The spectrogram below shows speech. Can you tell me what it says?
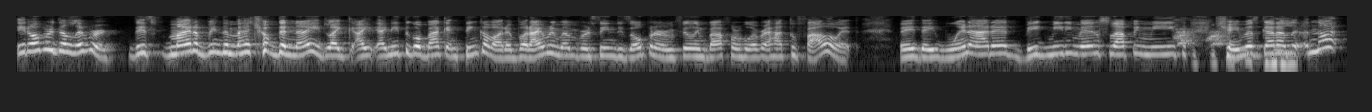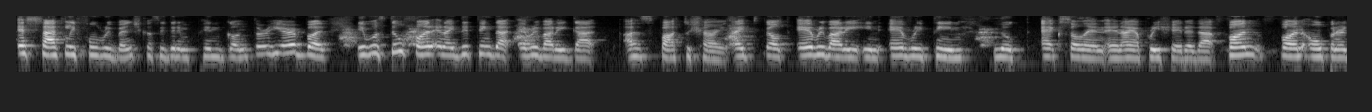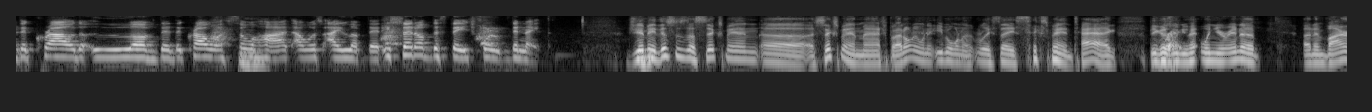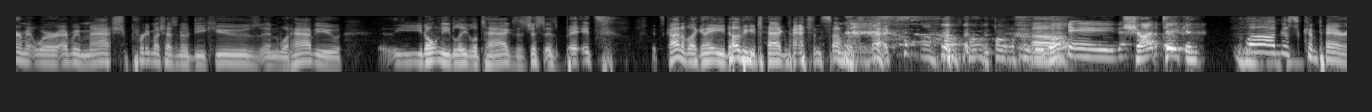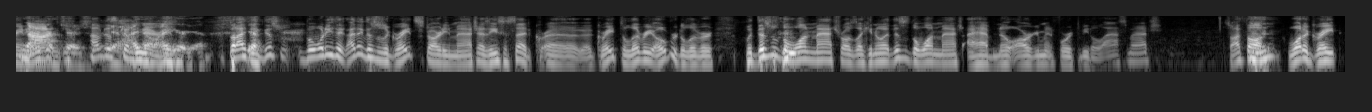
It over delivered. This might have been the match of the night. Like I, I need to go back and think about it, but I remember seeing this opener and feeling bad for whoever had to follow it. They they went at it, big meaty man slapping meat. Sheamus got a little, not exactly full revenge because he didn't pin Gunther here, but it was still fun. And I did think that everybody got a spot to shine. I felt everybody in every team looked excellent, and I appreciated that. Fun, fun opener. The crowd loved it. The crowd was so mm. hot. I was, I loved it. It set up the stage for the night. Jimmy, this is a six man uh, a six man match, but I don't even, even want to really say six man tag because right. when you when you're in a an environment where every match pretty much has no DQs and what have you, you don't need legal tags. It's just it's it's it's kind of like an AEW tag match in some respects. uh, shot taken. Well, I'm just comparing. No, I'm just, I'm just yeah, comparing. I, know, I hear you. But I think this. But what do you think? I think this was a great starting match, as Issa said, uh, a great delivery, over delivered. But this was the mm-hmm. one match where I was like, you know what? This is the one match I have no argument for it to be the last match. So I thought, mm-hmm. what a great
